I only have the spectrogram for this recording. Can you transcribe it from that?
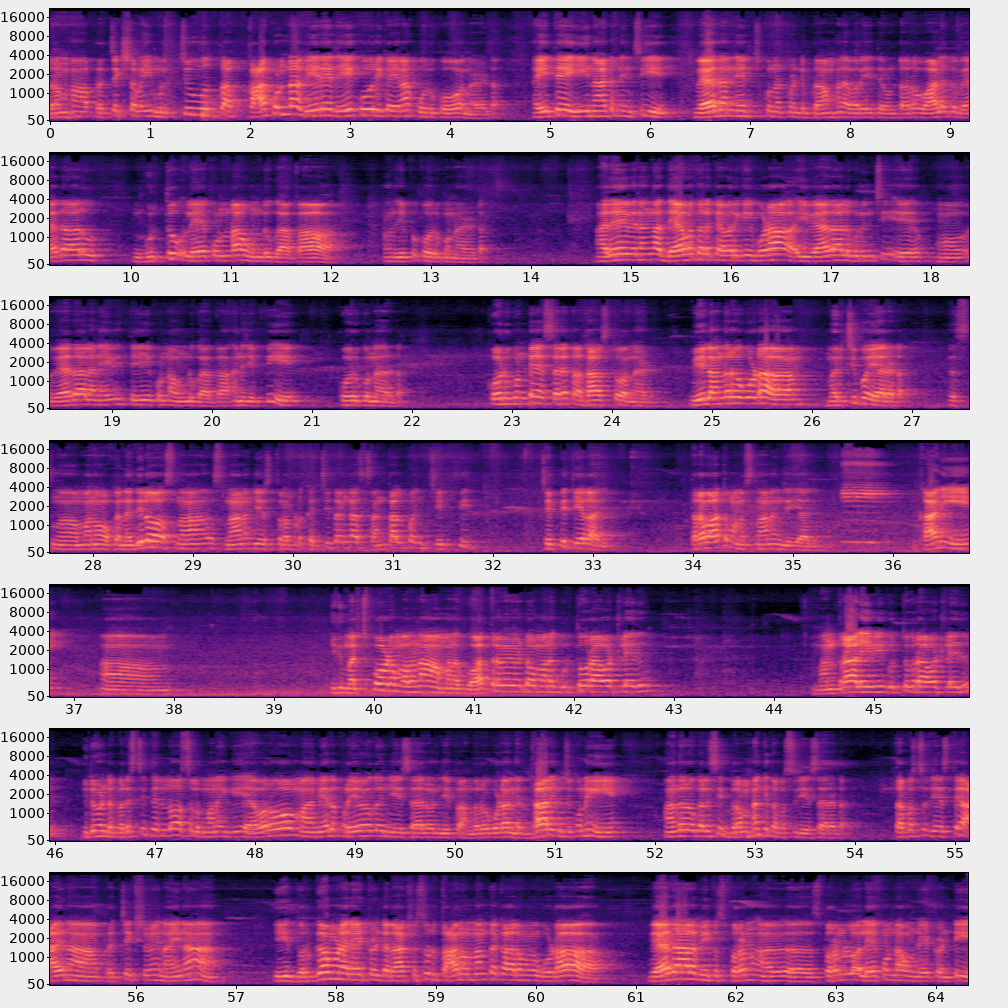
బ్రహ్మ ప్రత్యక్షమై మృత్యువు కాకుండా వేరేది ఏ కోరికైనా కోరుకో అన్నాడట. అయితే ఈనాటి నుంచి వేదం నేర్చుకున్నటువంటి బ్రాహ్మణులు ఎవరైతే ఉంటారో వాళ్ళకి వేదాలు గుర్తు లేకుండా ఉండుగాక అని చెప్పి కోరుకున్నాడట. అదేవిధంగా దేవతలకు ఎవరికి కూడా ఈ వేదాల గురించి వేదాలు అనేవి తెలియకుండా ఉండుగాక అని చెప్పి కోరుకున్నారట. కోరుకుంటే సరే తథాస్తు అన్నాడు. వీళ్ళందరూ కూడా మర్చిపోయారట. మనం ఒక నదిలో స్నా స్నానం చేస్తున్నప్పుడు ఖచ్చితంగా సంకల్పం చెప్పి చెప్పి తీరాలి. తర్వాత మనం స్నానం చేయాలి. కానీ ఇది మర్చిపోవడం వలన మన గోత్రం ఏమిటో మనకు గుర్తు రావట్లేదు. మంత్రాలు ఏవి గుర్తుకు రావట్లేదు. ఇటువంటి పరిస్థితుల్లో అసలు మనకి ఎవరో మన మీద ప్రయోగం చేశారు అని చెప్పి అందరూ కూడా నిర్ధారించుకుని అందరూ కలిసి బ్రహ్మకి తపస్సు చేశారట. తపస్సు చేస్తే ఆయన ప్రత్యక్షమైన ఆయన ఈ దుర్గముడు అనేటువంటి రాక్షసుడు తానున్నంత కాలము కూడా వేదాలు మీకు స్ఫురణ స్ఫురణలో లేకుండా ఉండేటువంటి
